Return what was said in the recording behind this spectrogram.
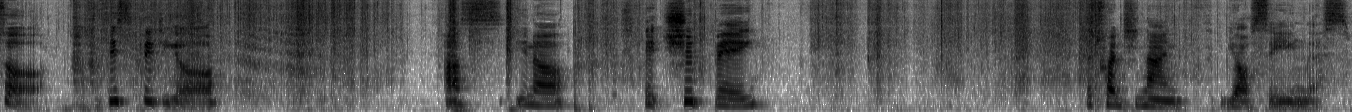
So, this video, as you know, it should be the 29th you're seeing this.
